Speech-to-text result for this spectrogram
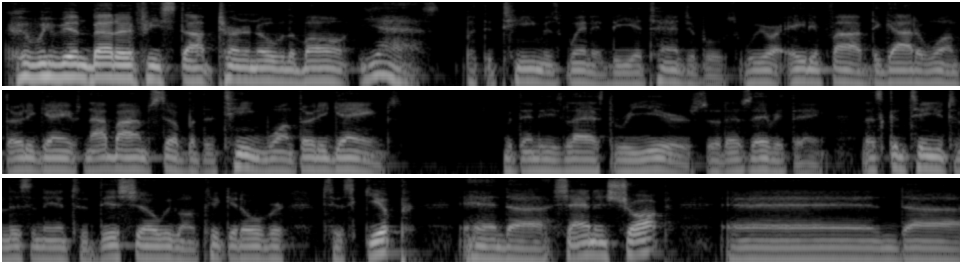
Could we have been better if he stopped turning over the ball? Yes but the team is winning the intangibles. We are eight and five. The guy that won 30 games, not by himself, but the team won 30 games within these last three years. So that's everything. Let's continue to listen in to this show. We're gonna kick it over to Skip and uh, Shannon Sharpe. And uh,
